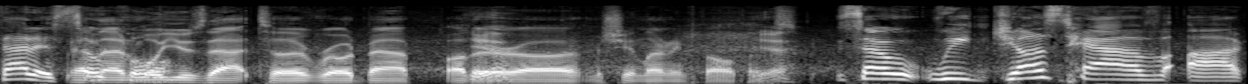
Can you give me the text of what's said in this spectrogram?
That is so and then cool. we'll use that to roadmap other Yeah. uh, machine learning developments Yeah. so we just have a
